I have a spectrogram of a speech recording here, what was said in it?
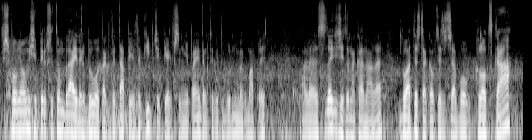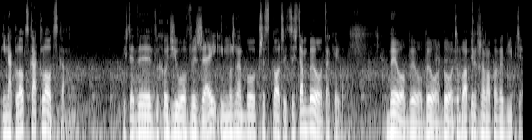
Przypomniał mi się pierwszy Tomb Raider, było tak w etapie w Egipcie pierwszym, nie pamiętam który to był numer mapy, ale znajdziecie to na kanale. Była też taka opcja, że trzeba było klocka i na klocka klocka. I wtedy wychodziło wyżej i można było przeskoczyć. Coś tam było takiego. Było, było, było, było. To była pierwsza mapa w Egipcie.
